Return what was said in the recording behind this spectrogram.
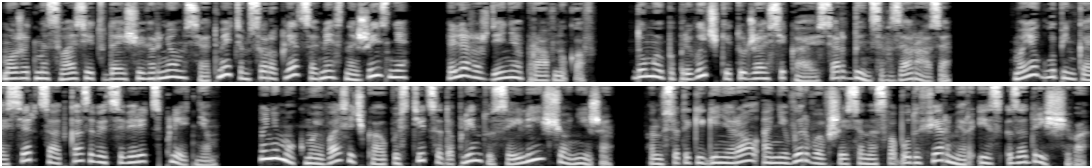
Может, мы с Васей туда еще вернемся, отметим 40 лет совместной жизни или рождения правнуков. Думаю, по привычке тут же осекаюсь, ордынцев, зараза. Мое глупенькое сердце отказывается верить сплетням. Но не мог мой Васечка опуститься до плинтуса или еще ниже. Он все-таки генерал, а не вырвавшийся на свободу фермер из Задрищева.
